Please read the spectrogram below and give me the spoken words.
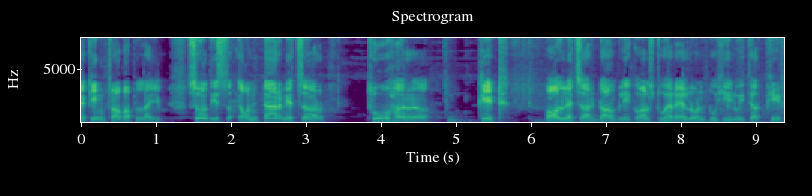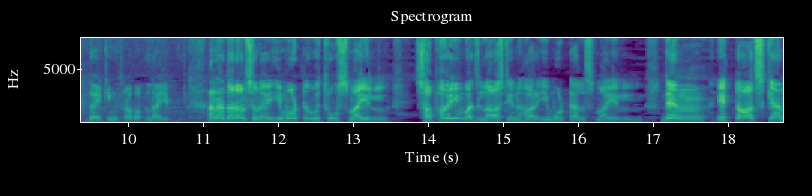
aching throb of life. So this entire nature through her feet, all nature dumbly calls to her alone to heal with her feet the aching throb of life. Another also immortal through smile. Suffering was lost in her immortal smile. Then a touch can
